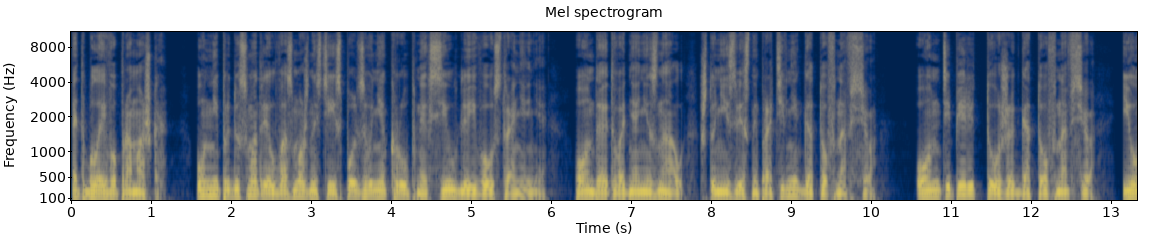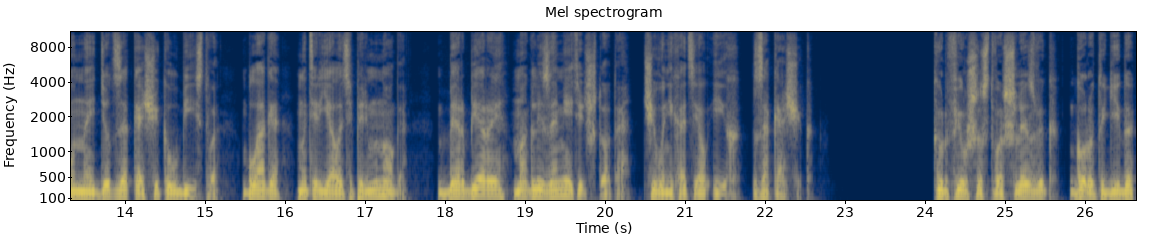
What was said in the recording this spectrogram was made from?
Это была его промашка. Он не предусмотрел возможности использования крупных сил для его устранения. Он до этого дня не знал, что неизвестный противник готов на все. Он теперь тоже готов на все, и он найдет заказчика убийства. Благо, материала теперь много. Берберы могли заметить что-то, чего не хотел их заказчик. Курфюршество Шлезвиг, город Эгида,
